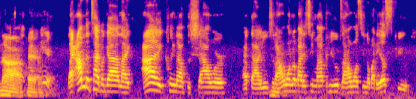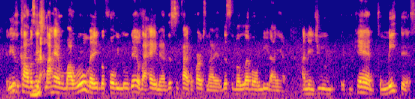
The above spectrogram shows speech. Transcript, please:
nah, man. Like I'm the type of guy like I clean out the shower after I use it. I don't want nobody to see my pubes. I don't want to see nobody else's pubes. And these are conversations I had with my roommate before we moved in. It was like, hey man, this is the type of person I am. This is the level of meat I am. I need you, if you can, to meet this.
